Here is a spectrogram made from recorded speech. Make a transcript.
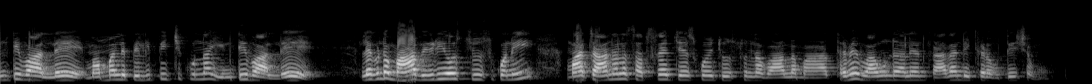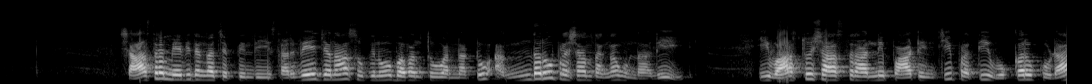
ఇంటి వాళ్ళే మమ్మల్ని పిలిపించుకున్న ఇంటి వాళ్ళే లేకుంటే మా వీడియోస్ చూసుకొని మా ఛానల్ సబ్స్క్రైబ్ చేసుకొని చూస్తున్న వాళ్ళ మాత్రమే బాగుండాలి అని కాదండి ఇక్కడ ఉద్దేశం. శాస్త్రం ఏ విధంగా చెప్పింది? సర్వే జన సుఖినో భవంతు అన్నట్టు అందరూ ప్రశాంతంగా ఉండాలి. ఈ వాస్తు శాస్త్రాన్ని పాటించి ప్రతి ఒక్కరు కూడా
